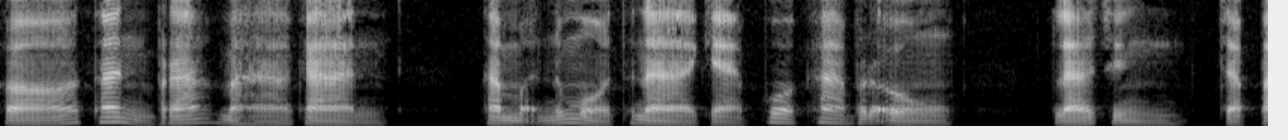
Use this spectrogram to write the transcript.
ขอท่านพระมหาการทำอนุโมทนาแก่พวกข้าพระองค์ แล้วจึงจะไป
